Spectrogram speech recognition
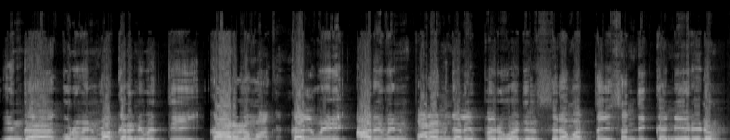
இந்த குருவின் வக்கர நிவர்த்தி காரணமாக கல்வி அறிவின் பலன்களை பெறுவதில் சிரமத்தை சந்திக்க நேரிடும்.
